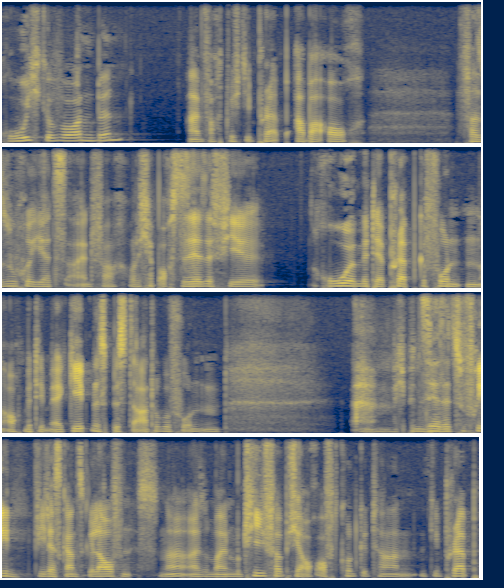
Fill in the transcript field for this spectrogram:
ruhig geworden bin einfach durch die Prep, aber auch versuche jetzt einfach, oder ich habe auch sehr, sehr viel Ruhe mit der Prep gefunden, auch mit dem Ergebnis bis dato gefunden. Ähm, ich bin sehr, sehr zufrieden, wie das Ganze gelaufen ist. Ne? Also mein Motiv habe ich ja auch oft kundgetan, die Prep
